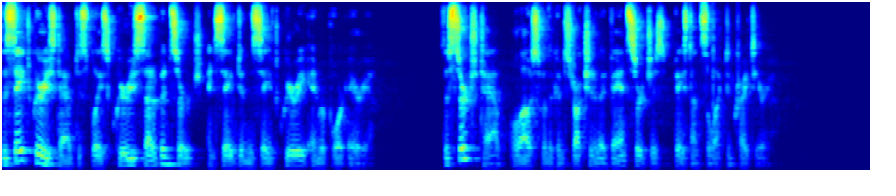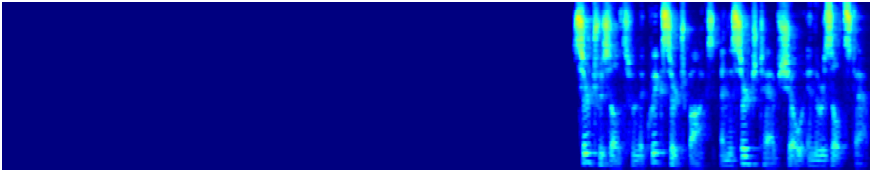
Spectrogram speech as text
The Saved Queries tab displays queries set up in Search and saved in the Saved Query and Report area. The Search tab allows for the construction of advanced searches based on selected criteria. Search results from the Quick Search box and the Search tab show in the Results tab.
